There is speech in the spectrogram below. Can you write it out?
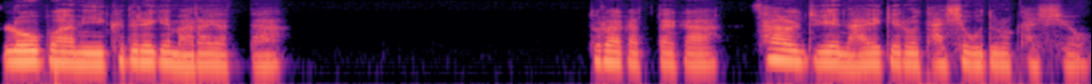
로보암이 그들에게 말하였다. 돌아갔다가 사흘 뒤에 나에게로 다시 오도록 하시오.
